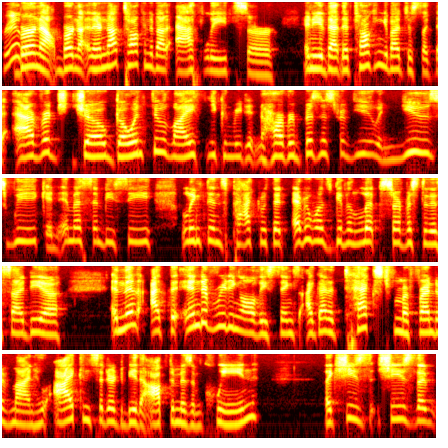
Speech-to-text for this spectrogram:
Really? Burnout, burnout. And they're not talking about athletes or any of that. They're talking about just like the average Joe going through life. You can read it in Harvard Business Review and Newsweek and MSNBC. LinkedIn's packed with it. Everyone's given lip service to this idea. And then at the end of reading all these things, I got a text from a friend of mine who I consider to be the optimism queen. Like she's she's the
